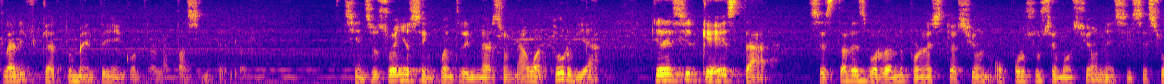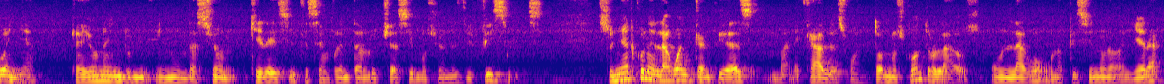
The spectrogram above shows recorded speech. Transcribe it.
clarificar tu mente y encontrar la paz interior. Si en sus sueños se encuentra inmerso en agua turbia, quiere decir que ésta se está desbordando por una situación o por sus emociones. Si se sueña que hay una inundación, quiere decir que se enfrentan luchas y emociones difíciles. Soñar con el agua en cantidades manejables o entornos controlados, un lago, una piscina, una bañera,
